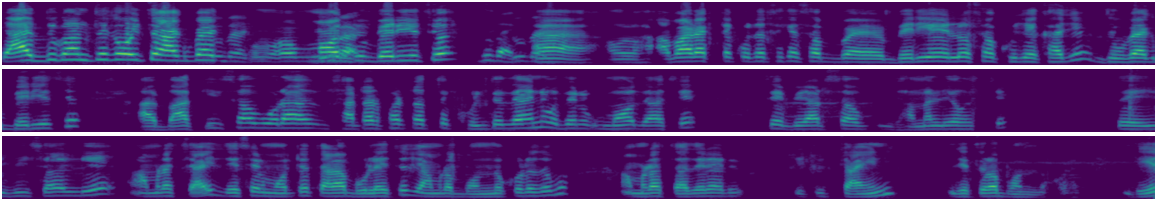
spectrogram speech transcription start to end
চায়ের দোকান থেকে ওই তো এক ব্যাগ মদ বেরিয়েছে। হ্যাঁ আবার একটা কোথা থেকে সব বেরিয়ে এলো সব খুঁজে খাজে দু ব্যাগ বেরিয়েছে। আর বাকি সব ওরা শাটার ফাটার তো খুলতে দেয়নি ওদের মদ আছে সে বিরাট সব ঝামেলা হচ্ছে। তো এই বিষয় নিয়ে আমরা চাই দেশের মধ্যে তারা বলেছে যে আমরা বন্ধ করে দেবো আমরা তাদের আর কিছু চাইনি যে তোরা বন্ধ করে দিয়ে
